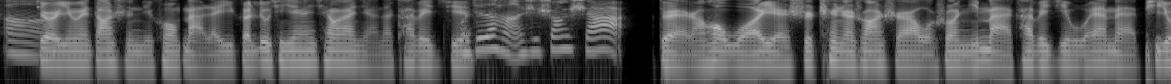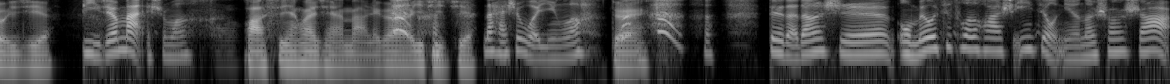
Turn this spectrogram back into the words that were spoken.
嗯，就是因为当时尼寇买了一个六七千千块钱的咖啡机我，记得好像是双十二，对，然后我也是趁着双十二，我说你买咖啡机，我也买啤酒机，比着买是吗？花四千块钱买了一个一体机，那还是我赢了。对，对的，当时我没有记错的话，是一九年的双十二，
